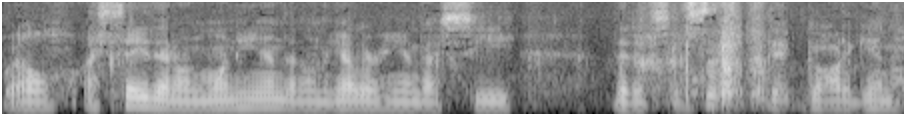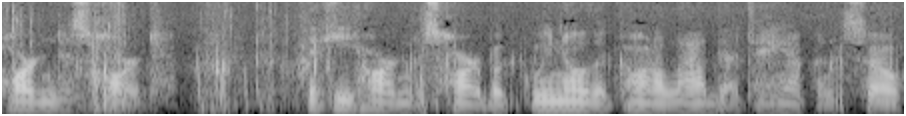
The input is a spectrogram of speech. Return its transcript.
well, I say that on one hand, and on the other hand, I see that it's, that God again hardened his heart, that he hardened his heart. But we know that God allowed that to happen. So,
